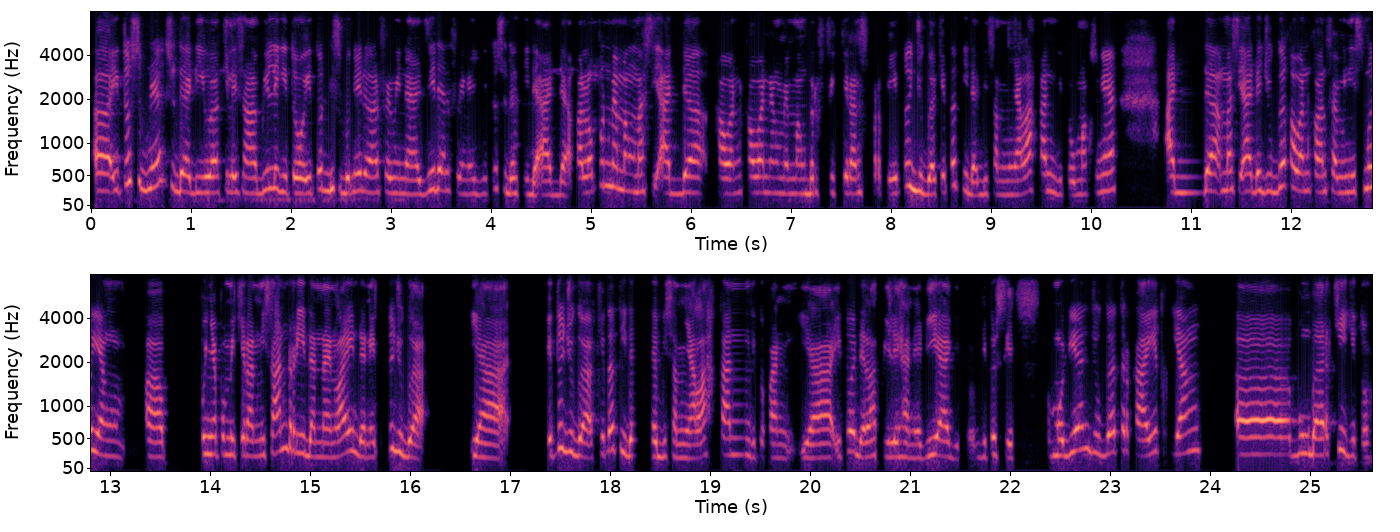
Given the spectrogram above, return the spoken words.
Uh, itu sebenarnya sudah diwakili sama Billy gitu. Itu disebutnya dengan feminazi dan feminazi itu sudah tidak ada. Kalaupun memang masih ada kawan-kawan yang memang berpikiran seperti itu juga kita tidak bisa menyalahkan gitu. Maksudnya ada masih ada juga kawan-kawan feminisme yang uh, punya pemikiran misandri dan lain-lain dan itu juga ya itu juga kita tidak bisa menyalahkan gitu kan. Ya itu adalah pilihannya dia gitu gitu sih. Kemudian juga terkait yang uh, Bung Barki gitu.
